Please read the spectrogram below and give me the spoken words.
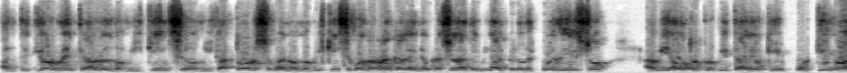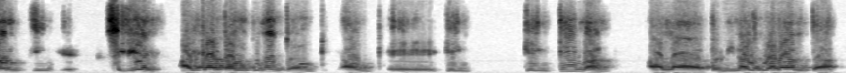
anteriormente, hablo del 2015, 2014, bueno, el 2015 cuando arranca la inauguración de la terminal, pero después de eso había otros propietarios que, ¿por qué no han, si bien hay carta de documento eh, que, que intiman a la terminal 40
